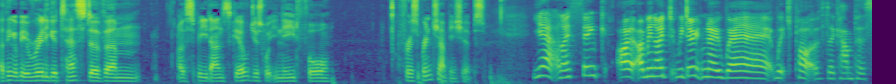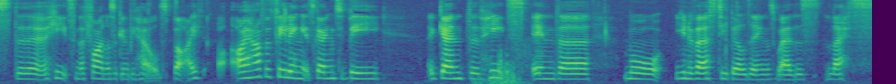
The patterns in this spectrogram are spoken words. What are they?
I think it'll be a really good test of um, of speed and skill just what you need for for a sprint championships yeah, and I think I I mean I we don't know where which part of the campus the heats and the finals are going to be held, but I I have a feeling it's going to be again the heats in the more university buildings where there's less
